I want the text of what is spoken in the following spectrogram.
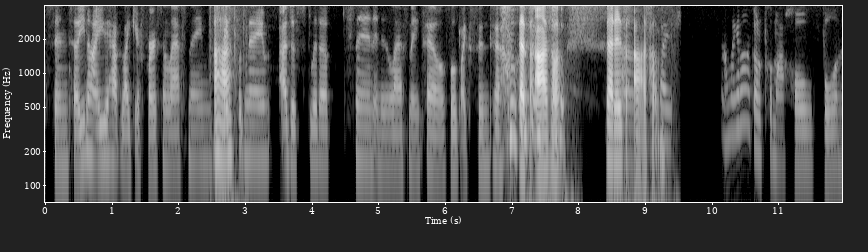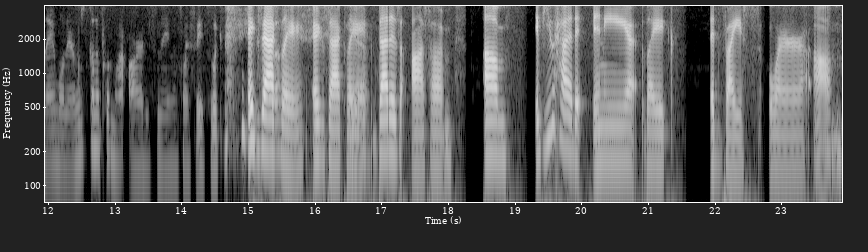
Cintel. You know how you have like your first and last name, Uh-huh. Facebook name. I just split up Sin and then the last name Tell, so it's like Cintel. That's awesome. So, That is um, awesome. like- I'm like, I'm not gonna put my whole full name on there. I'm just gonna put my artist name as my Facebook name. So, Exactly. Exactly. Yeah. That is awesome. Um, if you had any like advice or um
